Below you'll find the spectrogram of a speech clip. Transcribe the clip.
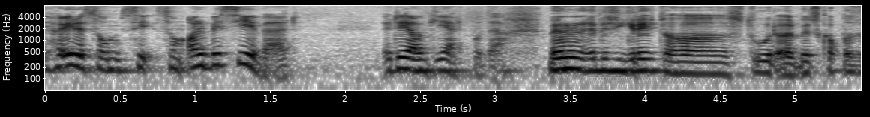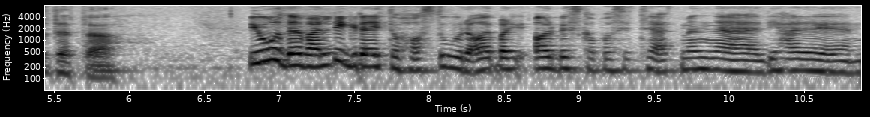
Høyre som, som arbeidsgiver reagerer på det. Men er det ikke greit å ha stor arbeidskapasitet? da? Jo, det er veldig greit å ha stor arbeidskapasitet, men uh, de her uh,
